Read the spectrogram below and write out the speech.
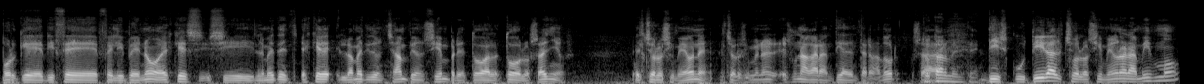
Porque dice Felipe, no, es que si, si le meten, es que lo ha metido en Champions siempre, toda- todos los años. El Cholo Simeone. El Cholo Simeone es una garantía de entrenador. O sea, Totalmente. Discutir al Cholo Simeone ahora mismo,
